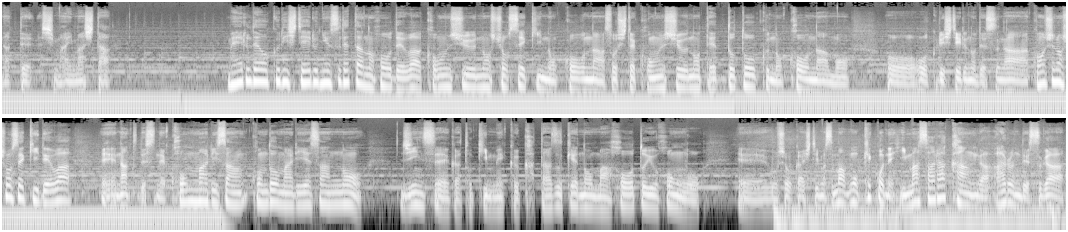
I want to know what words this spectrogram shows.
なってしまいました。メールでお送りしているニュースレターの方では今週の書籍のコーナーそして今週の TED トークのコーナーもお送りしているのですが今週の書籍では、えー、なんとですねこんまりさん近藤まりえさんの「人生がときめく片付けの魔法」という本を、えー、ご紹介しています。まあもう結構ね今更感があるんですが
